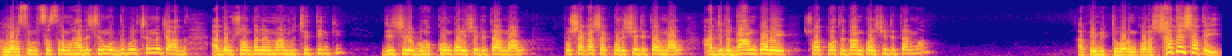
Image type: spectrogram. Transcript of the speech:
আল্লাহ রসুল সাল্লাম হাদিসের মধ্যে বলছেন না যে আদ- আদম সন্তানের মাল হচ্ছে তিনটি। যে সে ভক্ষণ করে সেটি তার মাল, পোশাক আশাক করে সেটি তার মাল, আর যেটা দান করে, সৎ পথে দান করে সেটি তার মাল। আপনি মৃত্যুবরণ করার সাথে সাথেই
